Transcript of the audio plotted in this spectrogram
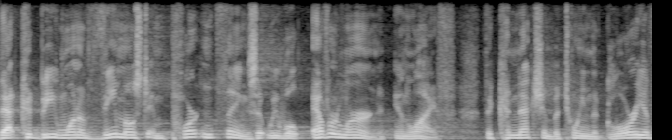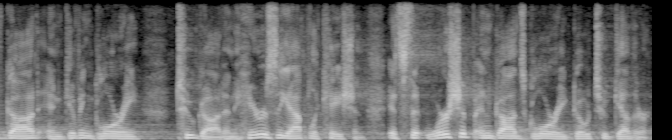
that could be one of the most important things that we will ever learn in life the connection between the glory of God and giving glory to God. And here's the application it's that worship and God's glory go together.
